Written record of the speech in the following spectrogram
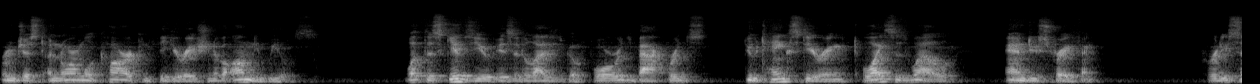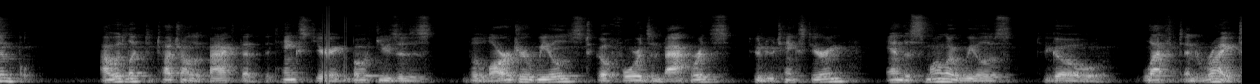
from just a normal car configuration of Omni wheels. What this gives you is it allows you to go forwards, backwards, do tank steering twice as well, and do strafing. Pretty simple. I would like to touch on the fact that the tank steering both uses the larger wheels to go forwards and backwards to do tank steering, and the smaller wheels to go left and right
